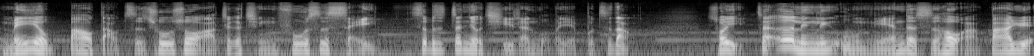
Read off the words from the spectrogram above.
没有报道指出说啊这个情妇是谁，是不是真有其人，我们也不知道。所以在二零零五年的时候啊，八月，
